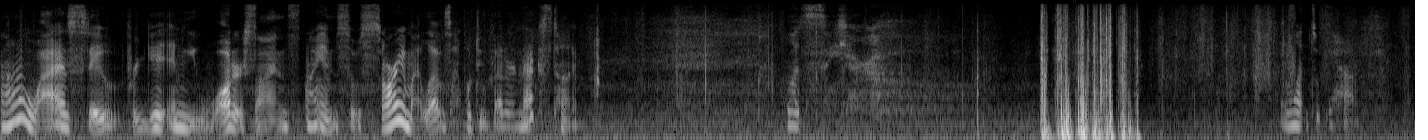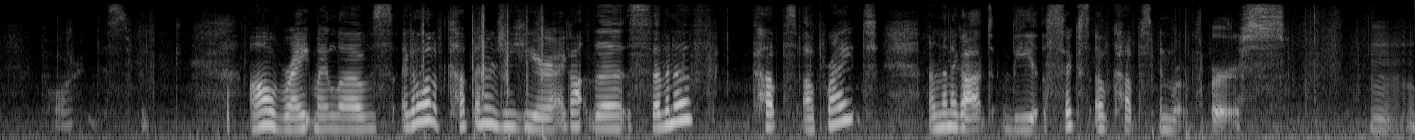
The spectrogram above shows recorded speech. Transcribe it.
I don't know why I stay forgetting you water signs. I am so sorry, my loves. I will do better next time. Let's see here. What do we have for this week? All right, my loves. I got a lot of cup energy here. I got the Seven of Cups upright, and then I got the Six of Cups in reverse. Hmm.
